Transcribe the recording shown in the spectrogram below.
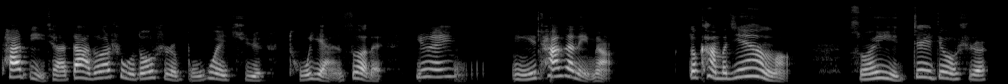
它底下大多数都是不会去涂颜色的，因为你一插在里面都看不见了。所以这就是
